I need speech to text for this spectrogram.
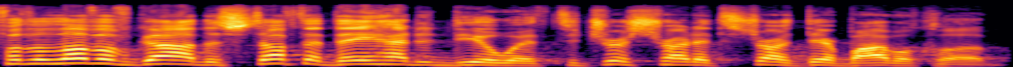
For the love of God, the stuff that they had to deal with to just try to start their Bible club.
